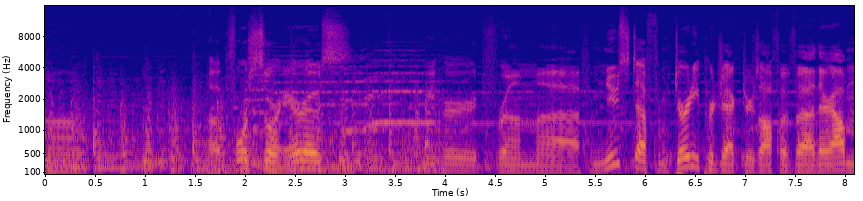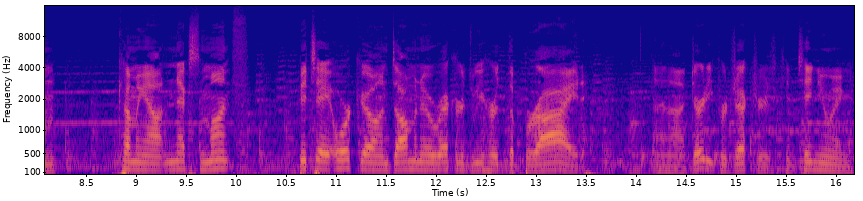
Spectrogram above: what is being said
Um, uh, before Sore Arrows, we heard from uh, from new stuff from Dirty Projectors off of uh, their album coming out next month. Bitte Orca on Domino Records, we heard The Bride. And uh, Dirty Projectors continuing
